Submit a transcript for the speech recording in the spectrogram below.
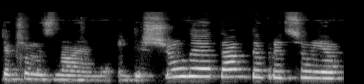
Якщо ми знаємо in die Schule, так, де працює,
